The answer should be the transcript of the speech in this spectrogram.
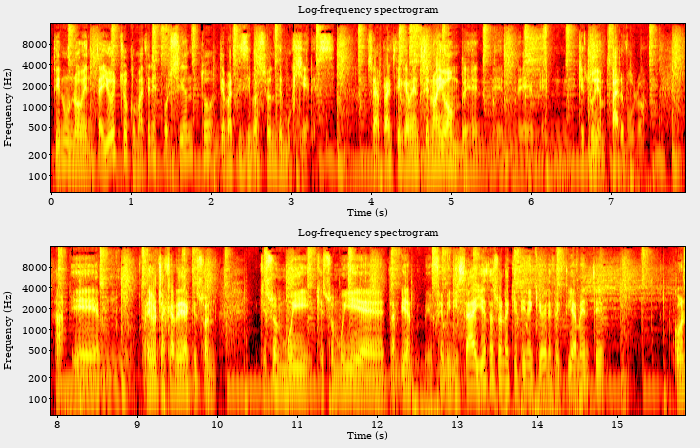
tiene un 98,3% de participación de mujeres. O sea, prácticamente no hay hombres en, en, eh, en- que estudian párvulo. Ah, eh, hay otras carreras que son que son muy que son muy eh, también feminizadas y estas son las que tienen que ver efectivamente con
